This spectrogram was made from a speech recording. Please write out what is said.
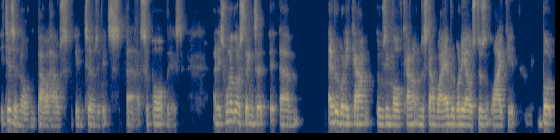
it is a northern powerhouse in terms of its uh, support base, and it's one of those things that um, everybody can who's involved cannot understand why everybody else doesn't like it, but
